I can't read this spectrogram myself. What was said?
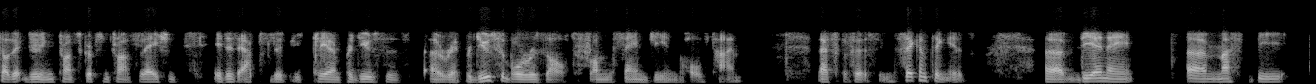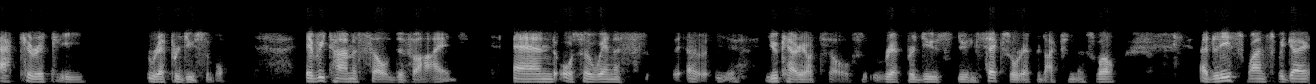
so that during transcription translation, it is absolutely clear and produces a reproducible result from the same gene the whole time. That's the first thing. Second thing is uh, DNA uh, must be accurately reproducible. Every time a cell divides, and also when a, uh, eukaryote cells reproduce during sexual reproduction as well, at least once we go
